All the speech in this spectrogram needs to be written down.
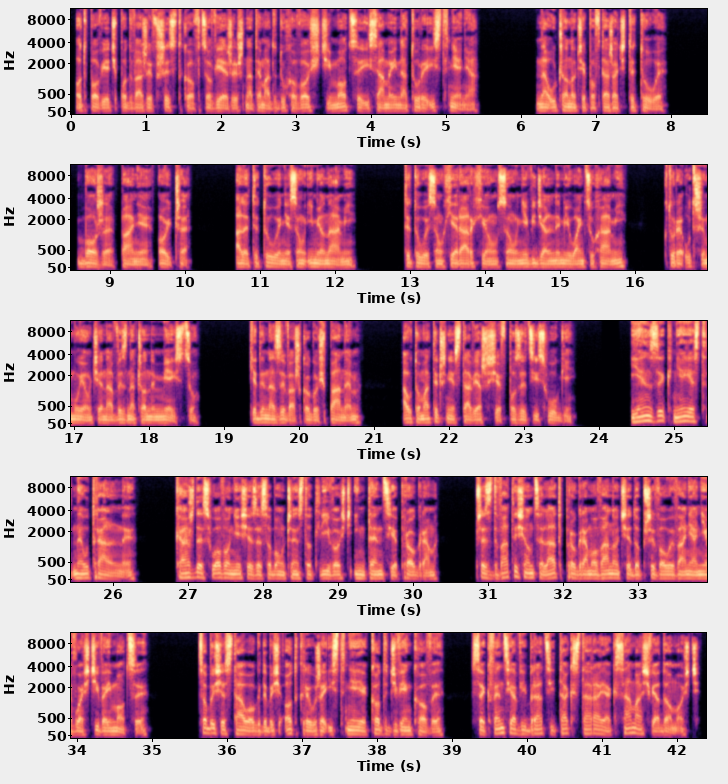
Odpowiedź podważy wszystko, w co wierzysz na temat duchowości, mocy i samej natury istnienia. Nauczono cię powtarzać tytuły. Boże, Panie, Ojcze, ale tytuły nie są imionami. Tytuły są hierarchią, są niewidzialnymi łańcuchami, które utrzymują cię na wyznaczonym miejscu. Kiedy nazywasz kogoś Panem, automatycznie stawiasz się w pozycji sługi. Język nie jest neutralny. Każde słowo niesie ze sobą częstotliwość, intencję, program. Przez dwa tysiące lat programowano cię do przywoływania niewłaściwej mocy. Co by się stało, gdybyś odkrył, że istnieje kod dźwiękowy, sekwencja wibracji tak stara jak sama świadomość,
